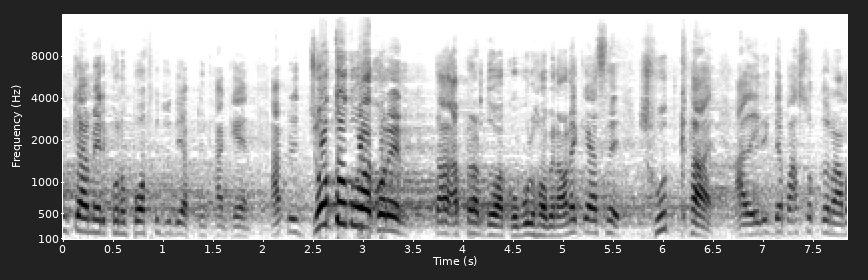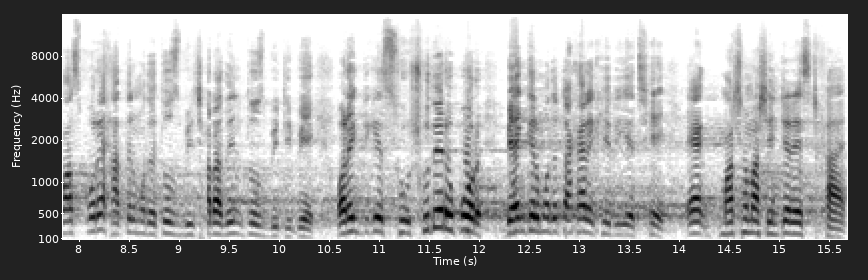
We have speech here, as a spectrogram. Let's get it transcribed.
ইনকামের কোনো পথে যদি আপনি থাকেন, আপনি যত দোয়া করেন, তা আপনার দোয়া কবুল হবে না। অনেকে আছে সুদ খায়, আর এই দিক দিয়ে পাঁচ ওয়াক্ত নামাজ পড়ে হাতের মধ্যে তসবি, সারাদিন তসবি টিপে। অনেক দিকে সুদের উপর ব্যাংকের মধ্যে টাকা রেখে দিয়েছে। এক মাসে মাসে ইন্টারেস্ট খায়,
